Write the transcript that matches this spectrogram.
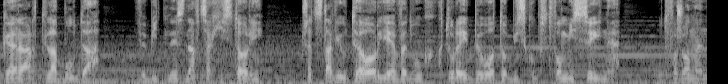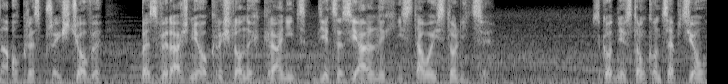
Gerard Labuda, wybitny znawca historii, przedstawił teorię, według której było to biskupstwo misyjne, utworzone na okres przejściowy, bez wyraźnie określonych granic diecezjalnych i stałej stolicy. Zgodnie z tą koncepcją,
